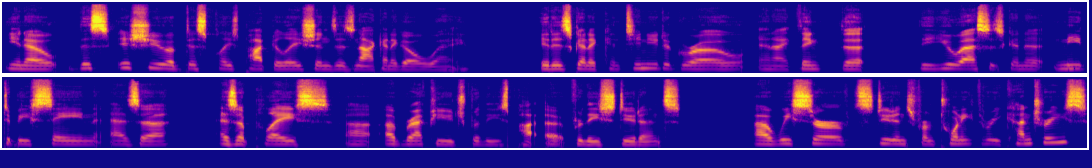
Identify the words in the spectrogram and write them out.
you know, this issue of displaced populations is not going to go away. It is going to continue to grow. And I think that the U.S. is going to need to be seen as a as a place uh, of refuge for these uh, for these students. Uh, we served students from 23 countries.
